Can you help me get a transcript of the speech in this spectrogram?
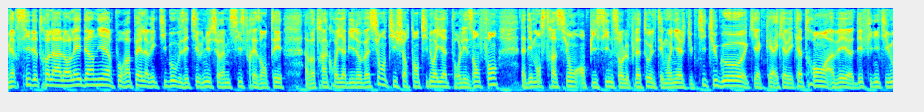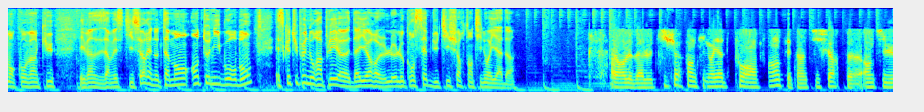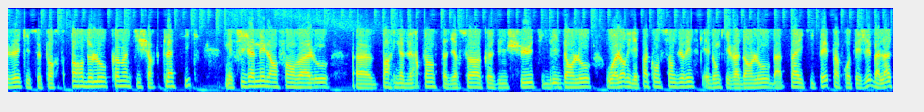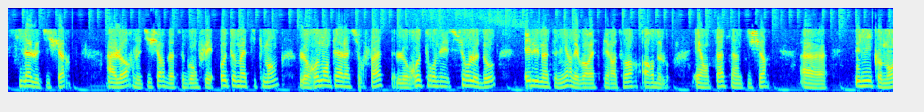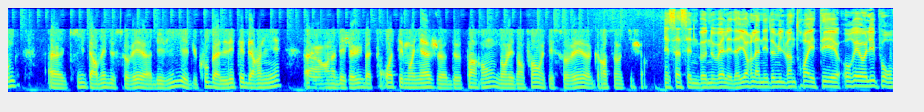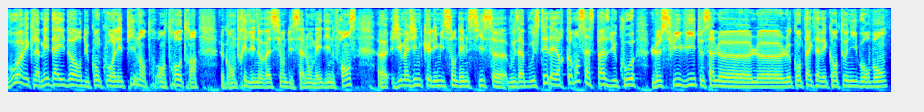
Merci d'être là. Alors l'année dernière, pour rappel, avec Thibaut, vous étiez venu sur M6 présenter votre incroyable innovation, un t-shirt anti-noyade pour les enfants, la démonstration en piscine sur le plateau et le témoignage du petit Hugo qui, a- qui avait 4 ans avait euh, définitivement convaincu les investisseurs et notamment Anthony Bourbon. Est-ce que tu peux nous rappeler euh, d'ailleurs le, le concept du t-shirt anti-noyade? Alors le, bah, le t-shirt anti-noyade pour enfants, c'est un t-shirt euh, anti-UV qui se porte hors de l'eau comme un t-shirt classique. Mais si jamais l'enfant va à l'eau euh, par inadvertance, c'est-à-dire soit à cause d'une chute, il glisse dans l'eau, ou alors il n'est pas conscient du risque et donc il va dans l'eau bah, pas équipé, pas protégé, bah là s'il a le t-shirt, alors le t-shirt va se gonfler automatiquement, le remonter à la surface, le retourner sur le dos et lui maintenir les voies respiratoires hors de l'eau. Et en ça, c'est un t-shirt euh, unique au monde euh, qui permet de sauver euh, des vies. Et du coup, bah, l'été dernier, euh, on a déjà eu bah, trois témoignages de parents dont les enfants ont été sauvés grâce à notre t-shirt. Et ça, c'est une bonne nouvelle. Et d'ailleurs, l'année 2023 a été auréolée pour vous avec la médaille d'or du concours Lépine, entre, autres, hein, le Grand Prix de l'innovation du salon Made in France. J'imagine que l'émission d'M6 euh, vous a boosté. D'ailleurs, comment ça se passe du coup, le suivi, tout ça, le, le contact avec Anthony Bourbon?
